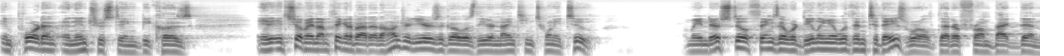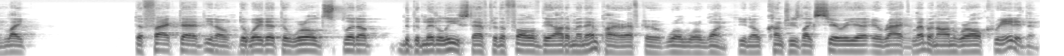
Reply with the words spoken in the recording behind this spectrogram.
important and interesting because it, it's, true. I mean, I'm thinking about it. 100 years ago was the year 1922. I mean, there's still things that we're dealing with in today's world that are from back then, like the fact that, you know, the way that the world split up the Middle East after the fall of the Ottoman Empire after World War One. You know, countries like Syria, Iraq, yeah. Lebanon were all created then.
